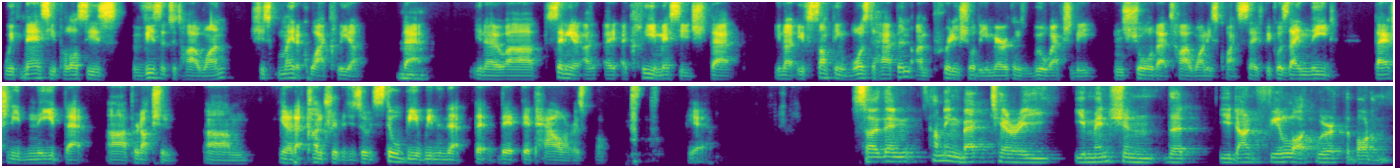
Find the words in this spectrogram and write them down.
with Nancy Pelosi's visit to Taiwan, she's made it quite clear mm. that you know uh, sending a, a, a clear message that you know, if something was to happen, I'm pretty sure the Americans will actually ensure that Taiwan is quite safe because they need, they actually need that uh, production, um, you know, that country to still be within that, that their, their power as well. Yeah. So then coming back, Terry, you mentioned that you don't feel like we're at the bottom.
